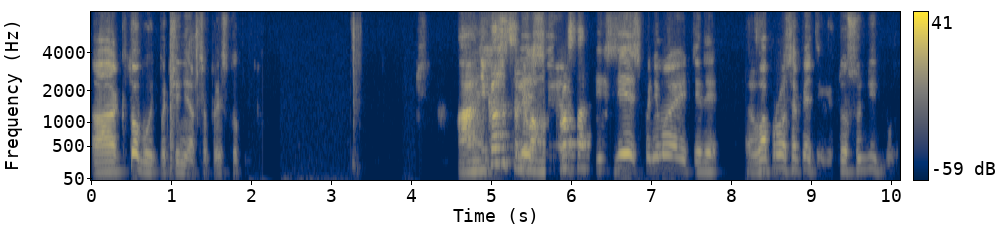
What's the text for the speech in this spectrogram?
а кто будет подчиняться преступнику? А не кажется ли здесь, вам просто... Здесь, понимаете ли, вопрос опять-таки, кто судить будет?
